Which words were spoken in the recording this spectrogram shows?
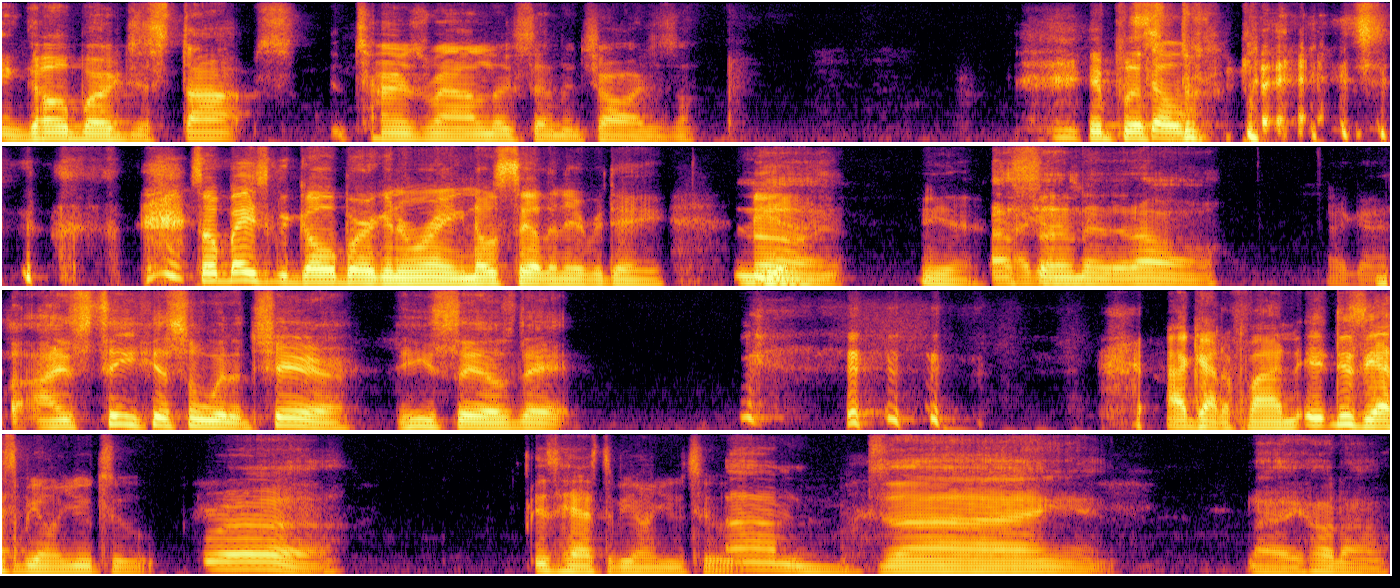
and Goldberg just stops, turns around, looks at him, and charges him. It puts So- him through the So basically, Goldberg in the ring, no selling every day. None. Yeah, Not I selling that at all. I got But Ice T hits him with a chair, he sells that. I gotta find it. This has to be on YouTube. Bruh, This has to be on YouTube. I'm dying. Like, hold on.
